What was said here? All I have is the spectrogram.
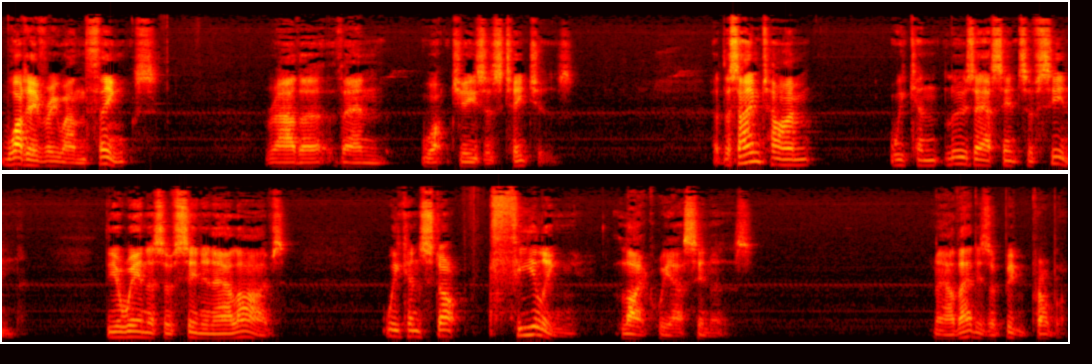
what everyone thinks rather than what Jesus teaches. At the same time, we can lose our sense of sin, the awareness of sin in our lives. We can stop feeling like we are sinners. Now, that is a big problem.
